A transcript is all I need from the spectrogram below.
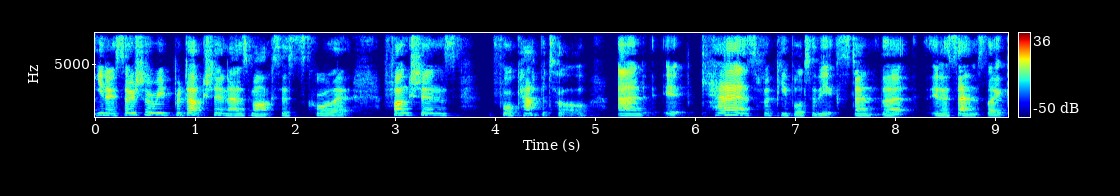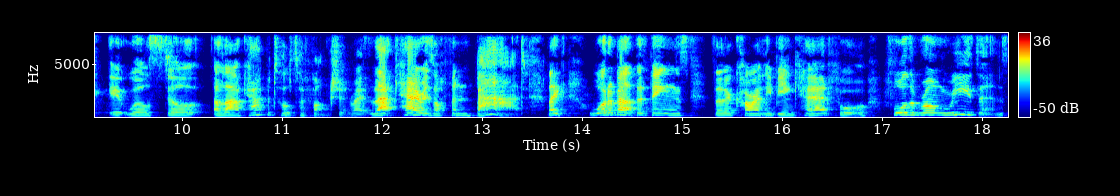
You know, social reproduction, as Marxists call it, functions for capital and it cares for people to the extent that in a sense like it will still allow capital to function right? That care is often bad. Like what about the things that are currently being cared for for the wrong reasons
